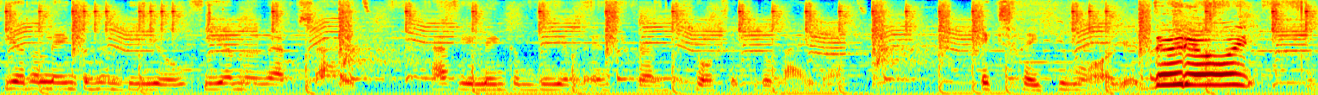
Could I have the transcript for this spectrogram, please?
via de link in mijn bio, via mijn website. Ga via link in bio op Instagram. Zorg dat je erbij bent. Ik spreek je morgen. Doei doei!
